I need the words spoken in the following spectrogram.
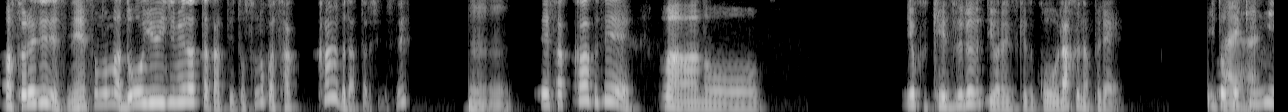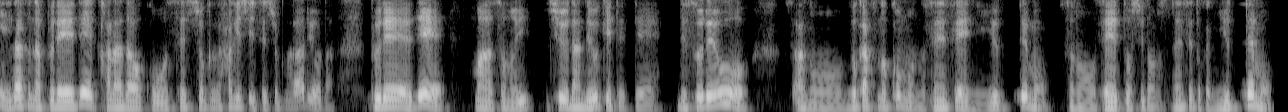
まあ、それでですね、その、まあ、どういういじめだったかっていうと、その子はサッカー部だったらしいんですね。うんうん。で、サッカー部で、まあ、あのよく削るって言われるんですけど、こう、ラフなプレー。意図的はいにラフなプレーで体をこう接触、激しい接触があるようなプレーで、まあ、そのい集団で受けてて、で、それを、あの、部活の顧問の先生に言っても、その生徒指導の先生とかに言っても、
